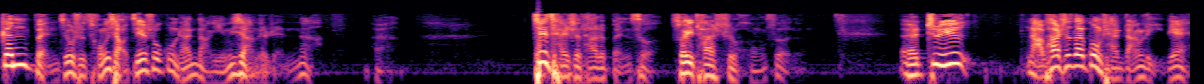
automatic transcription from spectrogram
根本就是从小接受共产党影响的人呢，啊，这才是他的本色，所以他是红色的。呃，至于哪怕是在共产党里边。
